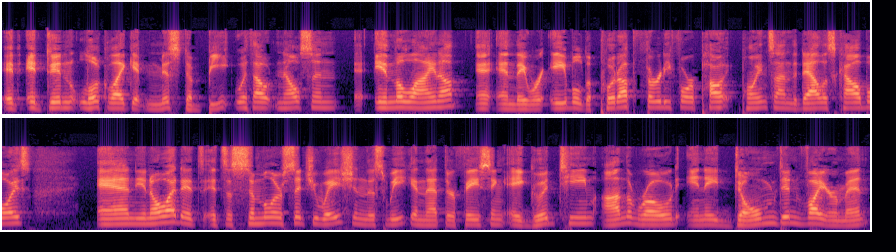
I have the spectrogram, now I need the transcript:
it, it didn't look like it missed a beat without Nelson in the lineup, and, and they were able to put up 34 po- points on the Dallas Cowboys. And you know what? It's it's a similar situation this week in that they're facing a good team on the road in a domed environment.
